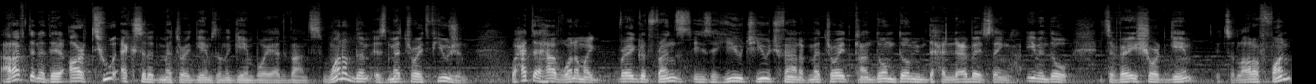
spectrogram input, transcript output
عرفت ان there are two excellent Metroid games on the Game Boy Advance one of them is Metroid Fusion وحتى I have one of my very good friends he's a huge huge fan of Metroid كان دوم دوم يمدح اللعبه saying even though it's a very short game it's a lot of fun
